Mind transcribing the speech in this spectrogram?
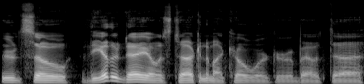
Dude, so the other day I was talking to my coworker about uh,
